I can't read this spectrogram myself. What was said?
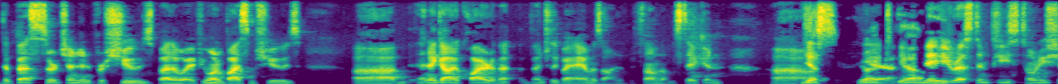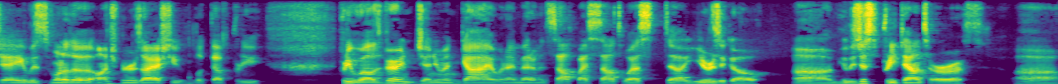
the best search engine for shoes, by the way. If you want to buy some shoes, um, and it got acquired eventually by Amazon, if I'm not mistaken. Uh, yes, right. yeah, yeah. May he rest in peace, Tony Hsieh. He was one of the entrepreneurs I actually looked up pretty, pretty well. He's a very genuine guy. When I met him in South by Southwest uh, years ago, um, he was just pretty down to earth. Uh,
